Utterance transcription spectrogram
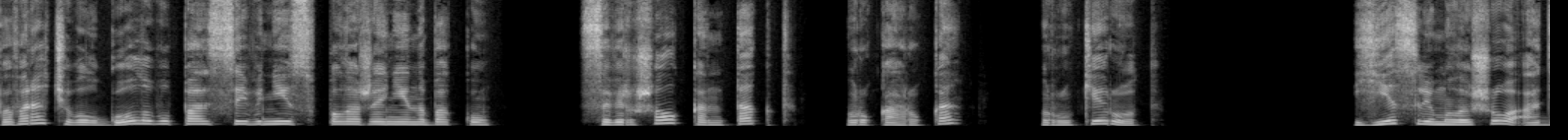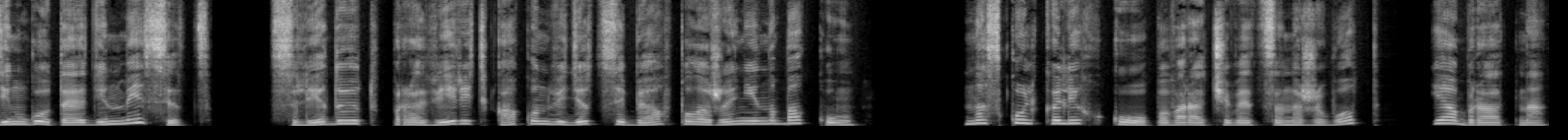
поворачивал голову по оси вниз в положении на боку, совершал контакт рука-рука, руки-рот. Если малышу один год и один месяц, следует проверить, как он ведет себя в положении на боку, насколько легко поворачивается на живот и обратно,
